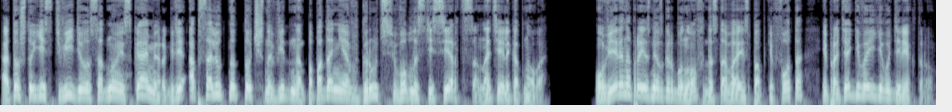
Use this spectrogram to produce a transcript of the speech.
а то, что есть видео с одной из камер, где абсолютно точно видно попадание в грудь в области сердца на теле Копнова. Уверенно произнес Горбунов, доставая из папки фото и протягивая его директору.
